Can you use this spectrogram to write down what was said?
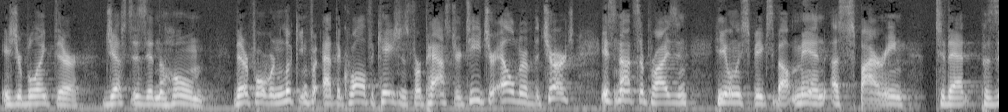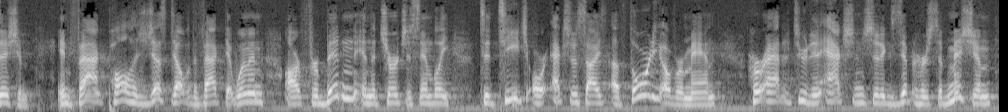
is your blank there, just as in the home. Therefore, when looking for, at the qualifications for pastor, teacher, elder of the church, it's not surprising he only speaks about men aspiring to that position. In fact, Paul has just dealt with the fact that women are forbidden in the church assembly to teach or exercise authority over man. Her attitude and action should exhibit her submission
